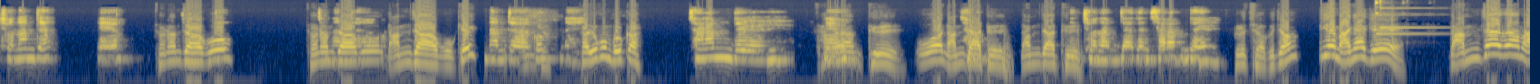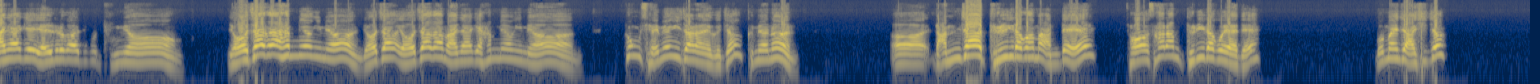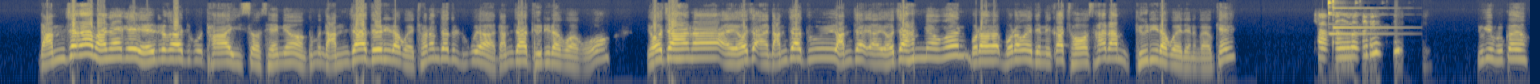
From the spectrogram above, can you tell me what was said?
저 남자예요. 저 남자하고 저 남자하고 남자하고 오케이? 남자하고 네. 자, 요건 뭘까? 사람들 사람들. 오, 남자들. 남자들. 저 남자든 사람들 그렇죠. 그죠? 이게 만약에 남자가 만약에 예를 들어 가지고 두 명, 여자가 한 명이면 여자 여자가 만약에 한 명이면 총 세 명이잖아요. 그죠? 그러면은 어 남자들이라고 하면 안 돼. 저 사람들이라고 해야 돼. 뭔 말인지 아시죠? 남자가 만약에 예를 들어 가지고 다 있어 세 명 그러면 남자들이라고 해. 저 남자들 누구야? 남자들이라고 하고 여자 하나 아, 여자 아, 남자 둘 남자 아, 여자 한 명은 뭐라 뭐라고 해야 됩니까? 저 사람들이라고 해야 되는 거야. 오케이? 장문 이게 뭘까요?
